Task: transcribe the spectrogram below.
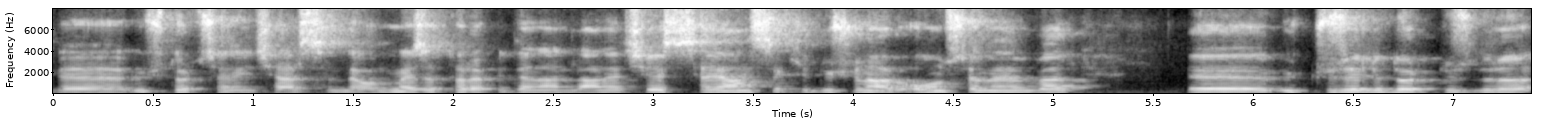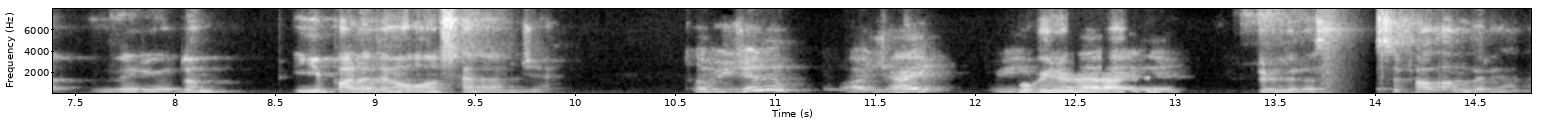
3-4 e, sene içerisinde o mezoterapi denen lanet şey. Seansı ki düşün abi 10 sene evvel 350-400 e, lira veriyordum. İyi para değil mi 10 sene önce? Tabii canım. Acayip Bugünün herhalde yani. lirası falandır yani.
